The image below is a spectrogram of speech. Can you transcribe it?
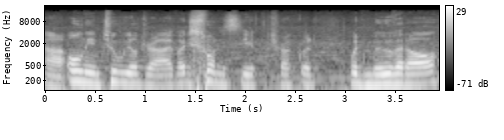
Uh, only in two-wheel drive. I just wanted to see if the truck would, would move at all.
